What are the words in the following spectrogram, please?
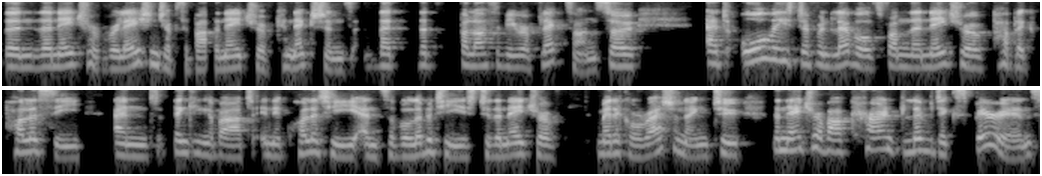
the, the nature of relationships, about the nature of connections that, that philosophy reflects on. So, at all these different levels, from the nature of public policy and thinking about inequality and civil liberties to the nature of medical rationing to the nature of our current lived experience,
